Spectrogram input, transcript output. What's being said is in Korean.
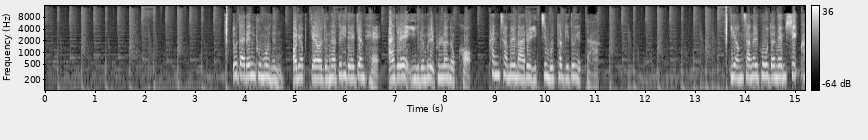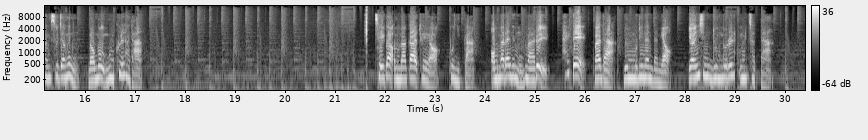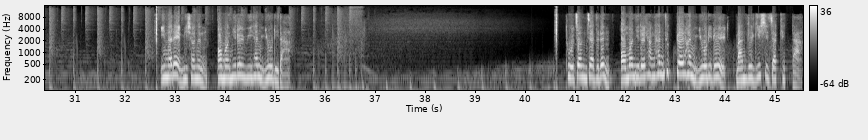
또 다른 부모는 어렵게 얻은 아들이 대견해 아들의 이름을 불러놓고 한참을 말을 잇지 못하기도 했다. 이 영상을 보던 MC 강수정은 너무 뭉클하다. 제가 엄마가 되어 보니까 엄마라는 말을 할 때마다 눈물이 난다며 연신 눈물을 훔쳤다. 이날의 미션은 어머니를 위한 요리다. 도전자들은 어머니를 향한 특별한 요리를 만들기 시작했다.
